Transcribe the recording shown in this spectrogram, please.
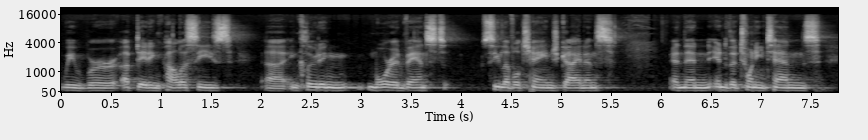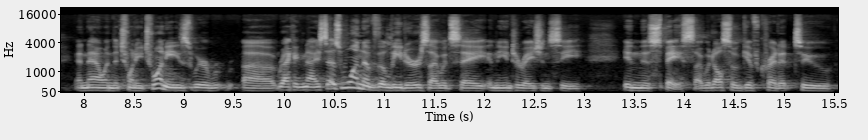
we were updating policies, uh, including more advanced sea level change guidance. And then into the 2010s, and now in the 2020s, we're uh, recognized as one of the leaders, I would say, in the interagency in this space. I would also give credit to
